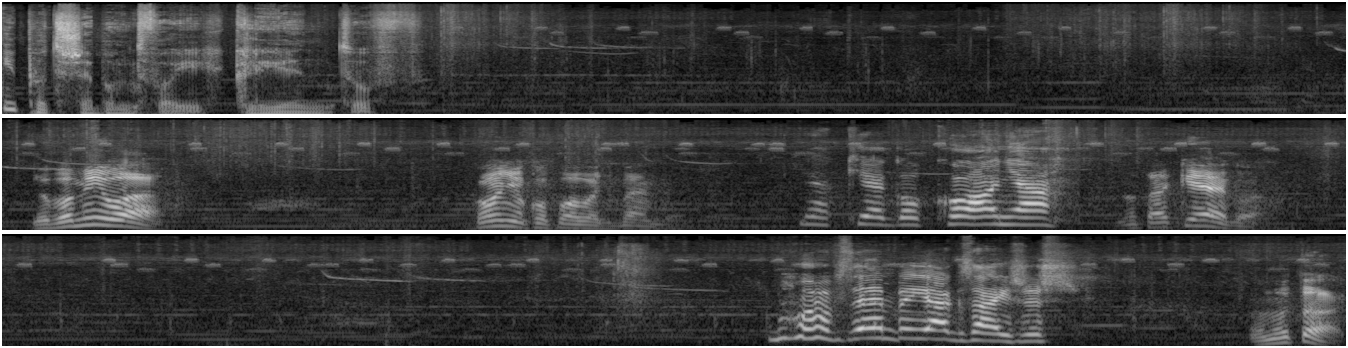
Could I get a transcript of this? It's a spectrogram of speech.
I potrzebom Twoich klientów. Lubomiła! Koniu kupować będę. Jakiego konia? No takiego. No a w zęby jak zajrzysz? No tak.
